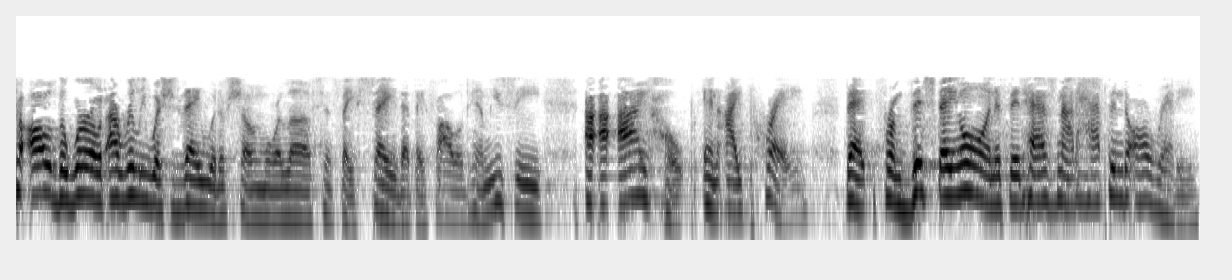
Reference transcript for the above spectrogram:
to all of the world. I really wish they would have shown more love since they say that they followed him. You see, I, I hope and I pray that from this day on, if it has not happened already,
